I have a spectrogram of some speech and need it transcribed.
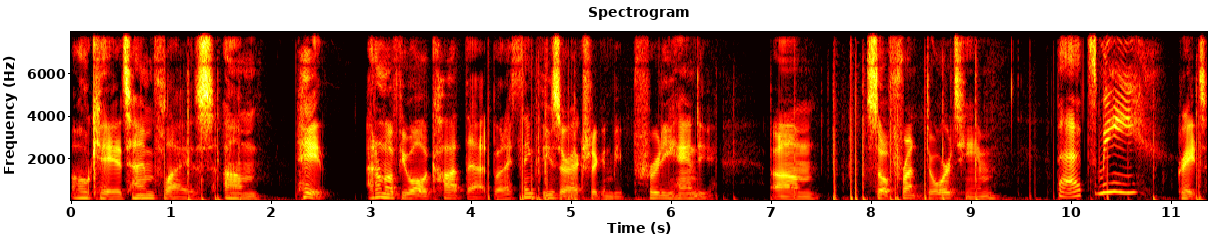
Okay, time flies. Um, hey, I don't know if you all caught that, but I think these are actually going to be pretty handy. Um, so, front door team, That's me. great.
